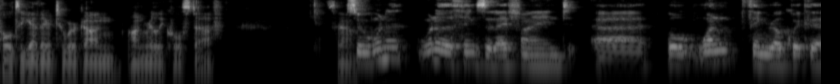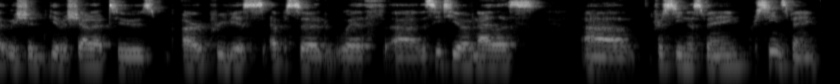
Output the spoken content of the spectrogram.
pulled together to work on on really cool stuff. So, so one of one of the things that I find, uh, well, one thing real quick that we should give a shout out to is our previous episode with uh, the CTO of Nylas, uh, Christina Spang, Christine Spang.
